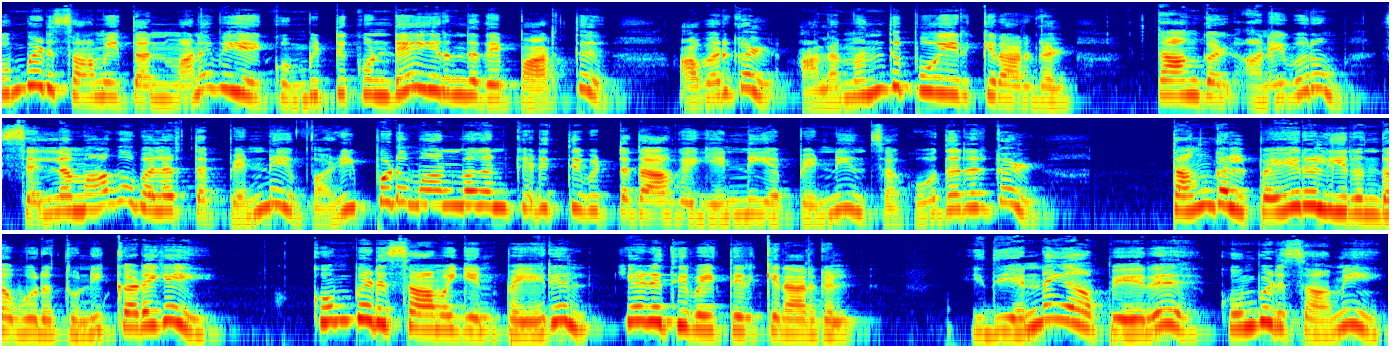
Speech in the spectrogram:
கும்பிடுசாமி தன் மனைவியை கும்பிட்டு கொண்டே இருந்ததை பார்த்து அவர்கள் அலமந்து போயிருக்கிறார்கள். தாங்கள் அனைவரும் செல்லமாக வளர்த்த பெண்ணை வழிபடும் மகன் கிடைத்து விட்டதாக எண்ணிய பெண்ணின் சகோதரர்கள் தங்கள் பெயரில் இருந்த ஒரு துணிக்கடையை கும்பிடுசாமியின் பெயரில் எழுதி வைத்திருக்கிறார்கள். இது என்னையா பேரு? கும்பிடுசாமி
